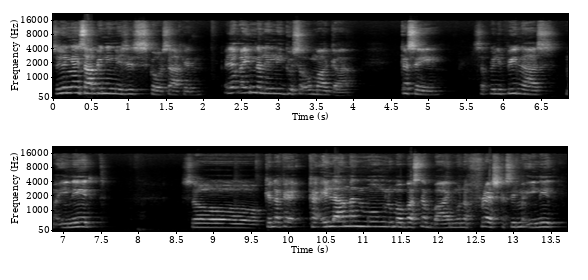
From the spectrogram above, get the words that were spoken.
So yun nga yung sabi ni Mrs. ko sa akin. Kaya kayo naliligo sa umaga kasi sa Pilipinas mainit. So, kailangan mong lumabas ng bahay mo na fresh kasi mainit.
